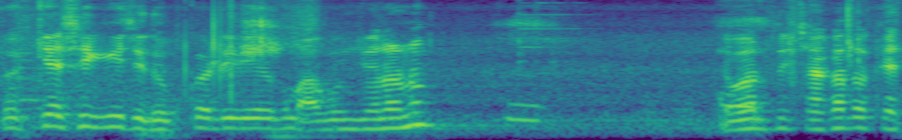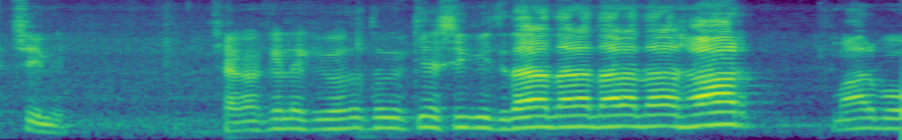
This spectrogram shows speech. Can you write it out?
তো কে শিখিয়েছি? ধূপকাঠি দিয়ে এরকম আগুন জ্বালানো? এবার তুই ছাকা তো খেচ্ছিলি। ছাকা খেলে কি হতো? তোকে কে শিখিয়েছে? দাঁড়া দাঁড়া দাঁড়া দাঁড়া সর! মারবো।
